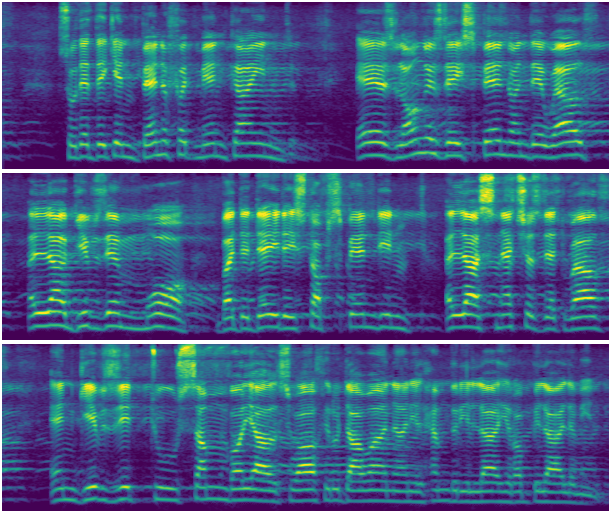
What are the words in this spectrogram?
so that they can benefit mankind. As long as they spend on their wealth, Allah gives them more. But the day they stop spending, Allah snatches that wealth and gives it to somebody else. وآخر دعوانا الحمد لله رب العالمين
